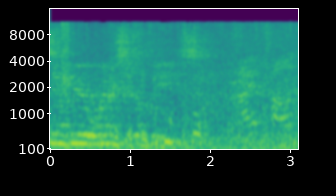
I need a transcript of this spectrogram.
Here, winners, please.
